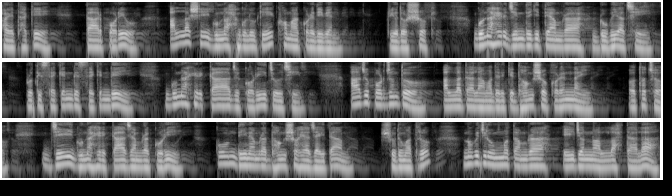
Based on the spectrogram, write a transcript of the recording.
হয়ে থাকে, তারপরেও আল্লাহ সেই গুনাহগুলোকে ক্ষমা করে দিবেন। প্রিয় দর্শক গুনাহের জিন্দেগিতে আমরা ডুবে আছি। প্রতি সেকেন্ডে সেকেন্ডেই গুনাহের কাজ করেই চলছি। আজও পর্যন্ত আল্লাহ তাআলা আমাদেরকে ধ্বংস করেন নাই। অথচ যেই গুনাহের কাজ আমরা করি, কোন দিন আমরা ধ্বংস হয়ে যাইতাম? শুধুমাত্র নবীজির উম্মত আমরা এই জন্য আল্লাহ তাআলা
